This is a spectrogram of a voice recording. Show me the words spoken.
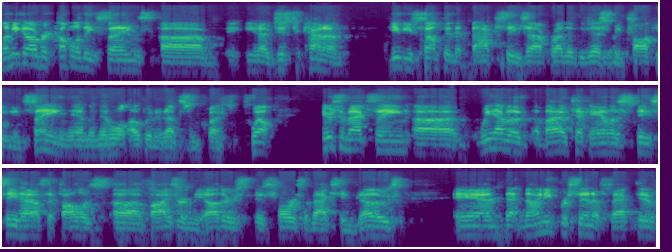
let me go over a couple of these things, um, you know, just to kind of give you something that backs these up rather than just me talking and saying them, and then we'll open it up some questions. Well, here's the vaccine. Uh, we have a, a, biotech analyst, Steve Seedhouse, that follows uh, Pfizer and the others as far as the vaccine goes. And that 90% effective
